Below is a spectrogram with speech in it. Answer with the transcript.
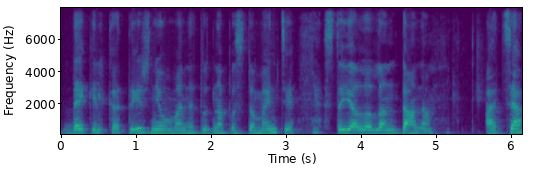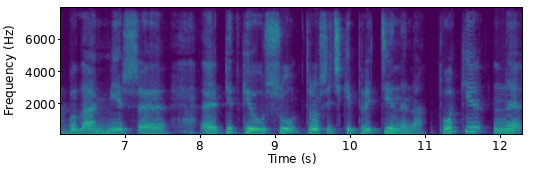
декілька тижнів, у мене тут на постаменті стояла лантана. А ця була між е, е, під кіушу, трошечки притінена, поки не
